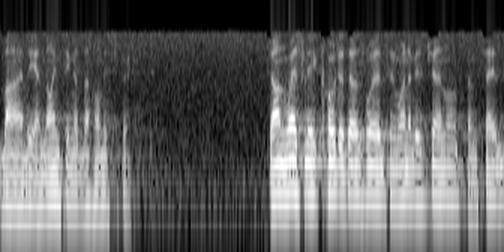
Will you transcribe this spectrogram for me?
by the anointing of the Holy Spirit. John Wesley quoted those words in one of his journals and said,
